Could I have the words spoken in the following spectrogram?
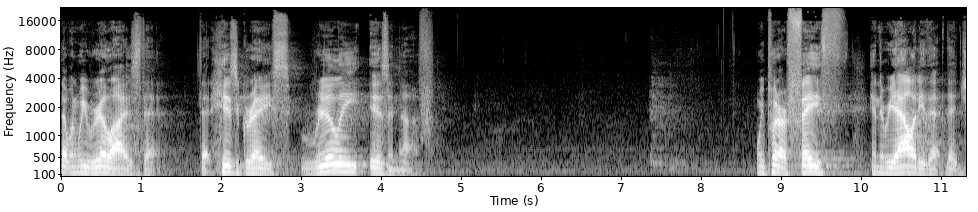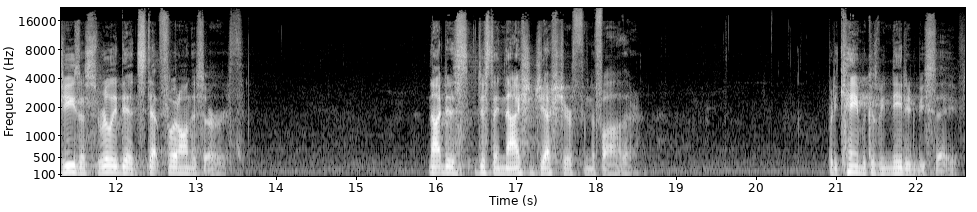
that when we realize that, that His grace really is enough, we put our faith in the reality that, that Jesus really did step foot on this earth. Not just, just a nice gesture from the Father, but He came because we needed to be saved.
